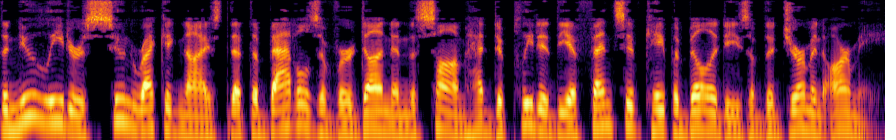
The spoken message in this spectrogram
The new leaders soon recognized that the battles of Verdun and the Somme had depleted the offensive capabilities of the German army.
